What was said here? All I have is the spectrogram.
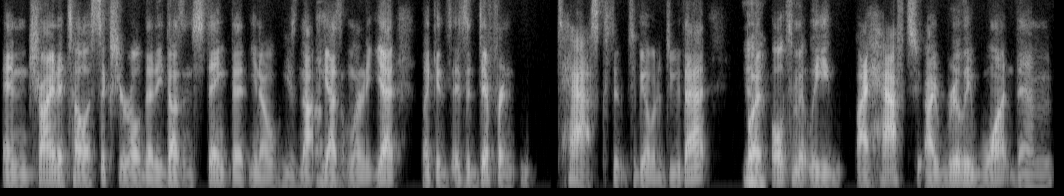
And trying to tell a six year old that he doesn't stink that you know he's not he hasn't learned it yet like it's, it's a different task to, to be able to do that. Yeah. but ultimately i have to i really want them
